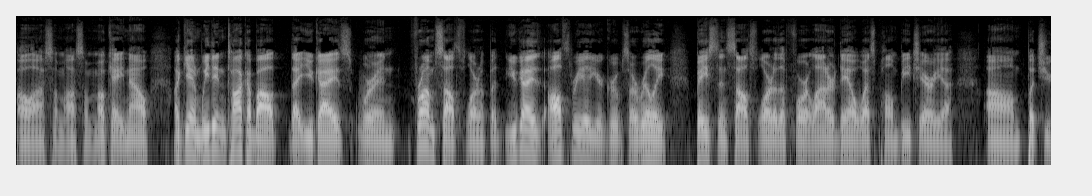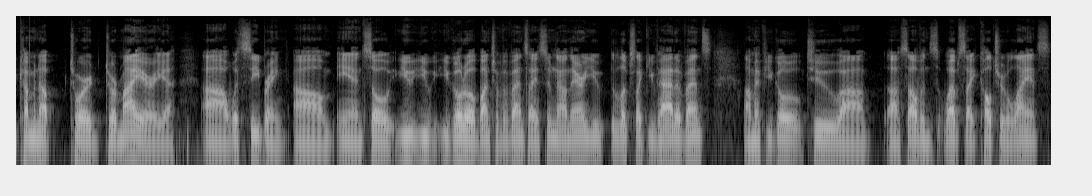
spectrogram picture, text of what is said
Oh, awesome, awesome. Okay, now again, we didn't talk about that you guys were in from South Florida, but you guys, all three of your groups are really based in South Florida, the Fort Lauderdale, West Palm Beach area. Um, but you're coming up toward toward my area uh, with Sebring, um, and so you, you you go to a bunch of events. I assume down there, you it looks like you've had events. Um, if you go to uh, uh, Celvin's website, Cultured Alliance,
